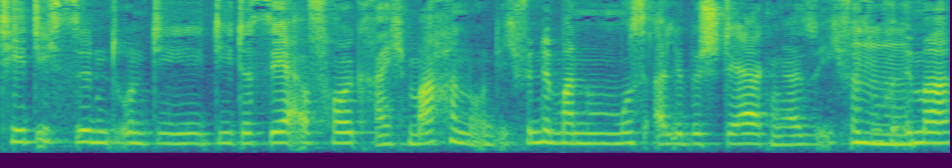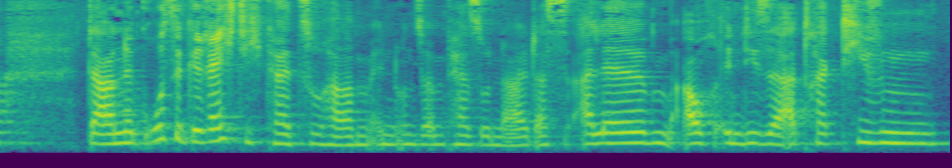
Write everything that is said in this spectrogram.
tätig sind und die, die das sehr erfolgreich machen. Und ich finde, man muss alle bestärken. Also ich versuche Mhm. immer, da eine große Gerechtigkeit zu haben in unserem Personal, dass alle auch in diese attraktiven,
